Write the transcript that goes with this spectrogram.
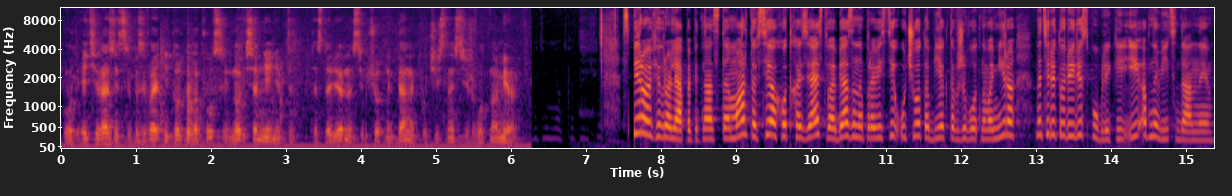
Вот эти разницы вызывают не только вопросы, но и сомнения в достоверности учетных данных по численности животного мира. С 1 февраля по 15 марта все охотхозяйства обязаны провести учет объектов животного мира на территории республики и обновить данные.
